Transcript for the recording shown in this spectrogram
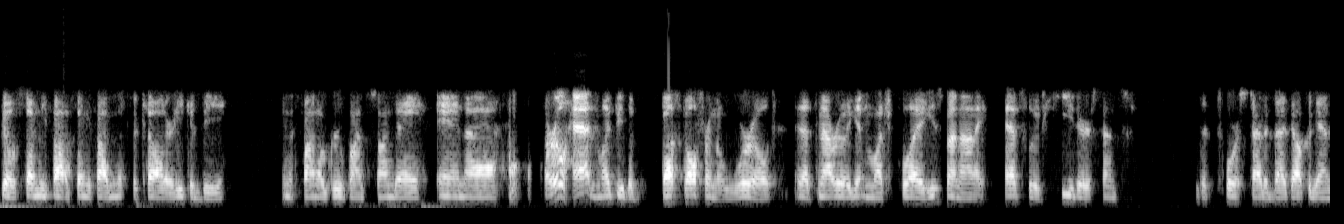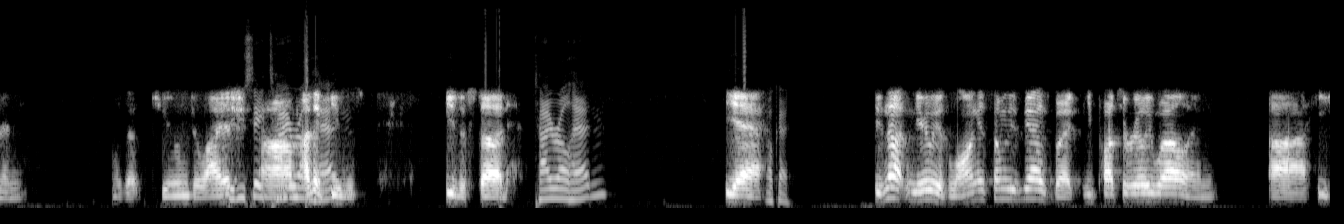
go 75, 75, miss the cut, or he could be in the final group on Sunday. And uh, Earl Hatton might be the best golfer in the world. That's not really getting much play. He's been on an absolute heater since the tour started back up again in was it June, July? Did you say um, Tyrrell I think Hatton? he's he's a stud. Tyrrell Hatton. Yeah, Okay. he's not nearly as long as some of these guys, but he puts it really well, and uh, he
